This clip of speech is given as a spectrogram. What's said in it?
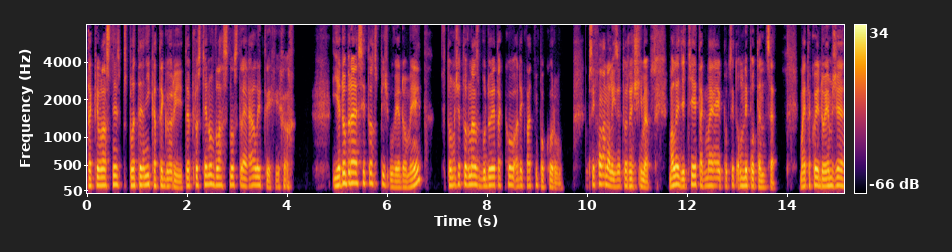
tak je vlastně spletení kategorií. To je prostě jenom vlastnost reality. Jo. Je dobré si to spíš uvědomit, v tom, že to v nás buduje takovou adekvátní pokoru. V psychoanalýze to řešíme. Malé děti tak mají pocit omnipotence. Mají takový dojem, že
